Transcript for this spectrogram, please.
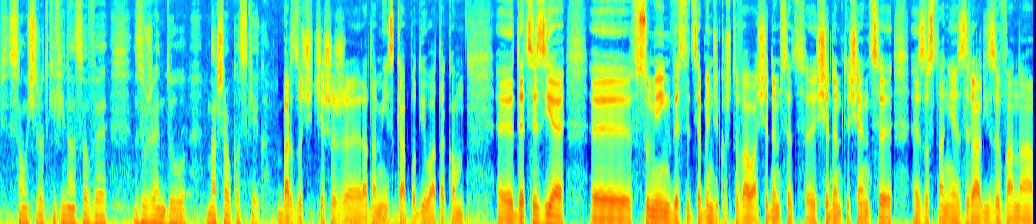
są środki finansowe z Urzędu Marszałkowskiego. Bardzo się cieszę, że Rada Miejska podjęła taką decyzję. W sumie inwestycja będzie kosztowała 707 tysięcy, zostanie zrealizowana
